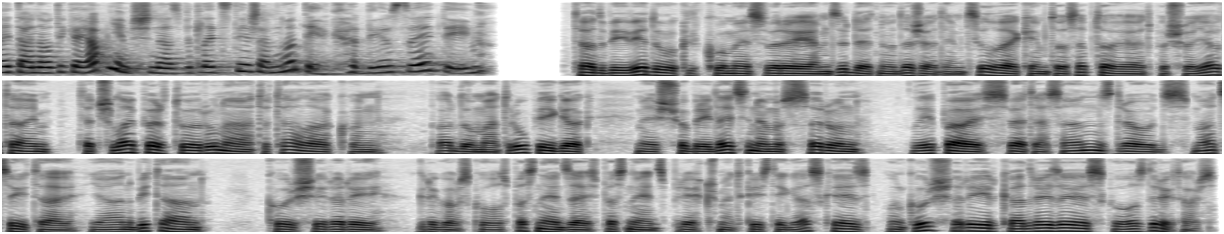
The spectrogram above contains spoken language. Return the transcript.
lai tā nav tikai apņemšanās, bet lai tas tiešām notiek ar Dieva svētību. Tādi bija viedokļi, ko mēs varējām dzirdēt no dažādiem cilvēkiem, tos aptaujājot par šo jautājumu, taču, lai par to runātu tālāk un pārdomātu rūpīgāk, mēs šobrīd aicinām uz sarunu Liepājas Svētās Annas draudzes mācītāju Jānu Bitānu, kurš ir arī Gregors skolas pasniedzējs, pasniedz priekšmetu kristīgā askēzi, un kurš arī ir kādreizējais skolas direktors.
